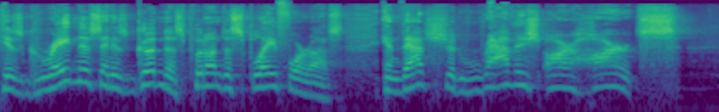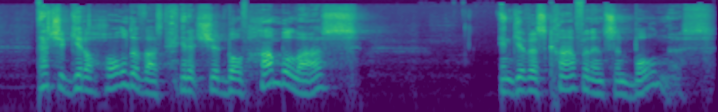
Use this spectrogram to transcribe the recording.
His greatness and his goodness put on display for us. And that should ravish our hearts. That should get a hold of us. And it should both humble us and give us confidence and boldness.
